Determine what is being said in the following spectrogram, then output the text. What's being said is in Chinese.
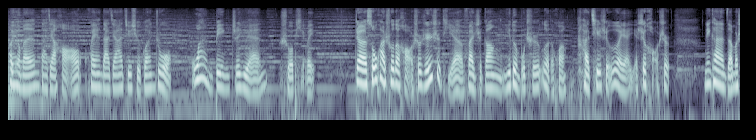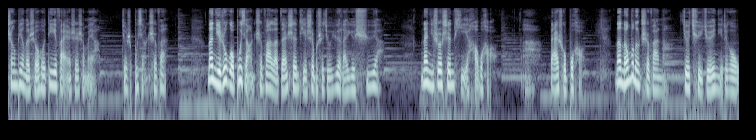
朋友们，大家好，欢迎大家继续关注《万病之源说脾胃》。这俗话说得好，说人是铁，饭是钢，一顿不吃饿得慌。哈，其实饿呀也是好事儿。您看咱们生病的时候，第一反应是什么呀？就是不想吃饭。那你如果不想吃饭了，咱身体是不是就越来越虚呀？那你说身体好不好？啊，大家说不好。那能不能吃饭呢？就取决于你这个。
